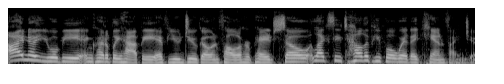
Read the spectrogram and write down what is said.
I know you will be incredibly happy if you do go and follow her page. So, Lexi, tell the people where they can find you.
